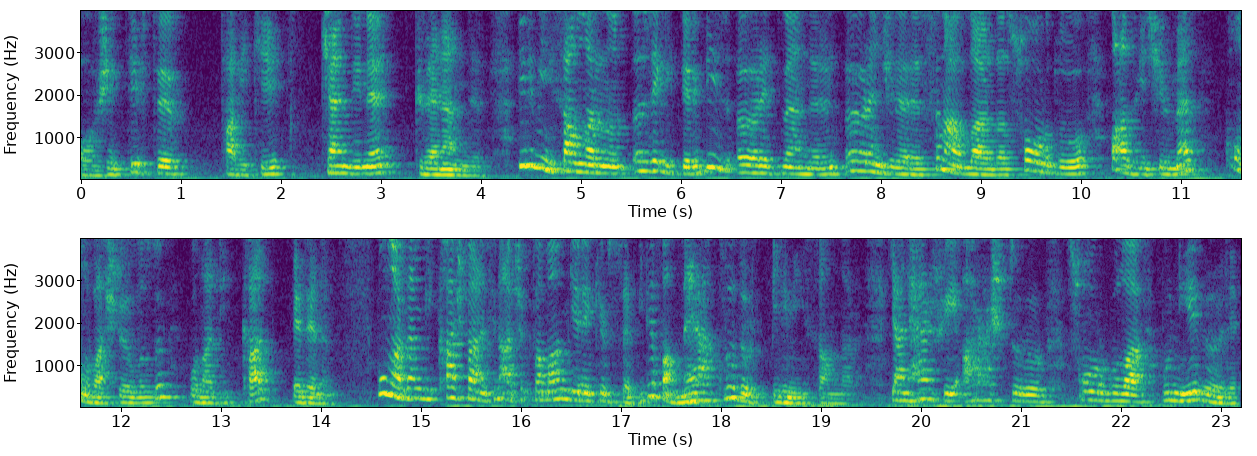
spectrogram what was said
objektiftir, tabii ki kendine güvenendir. Bilim insanlarının özellikleri biz öğretmenlerin öğrencilere sınavlarda sorduğu vazgeçilmez konu başlığımızdır. Buna dikkat edelim. Bunlardan birkaç tanesini açıklamam gerekirse bir defa meraklıdır bilim insanları. Yani her şeyi araştırır, sorgular. Bu niye böyle?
